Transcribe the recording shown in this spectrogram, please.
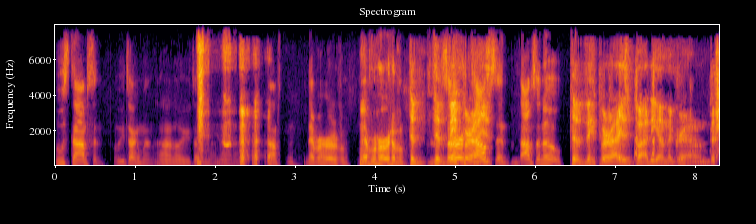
Who's Thompson? Who are you talking about? I don't know who you're talking about. Thompson? Never heard of him. Never heard of him. The the Sir vaporized Thompson. Thompson who? the vaporized body on the ground.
